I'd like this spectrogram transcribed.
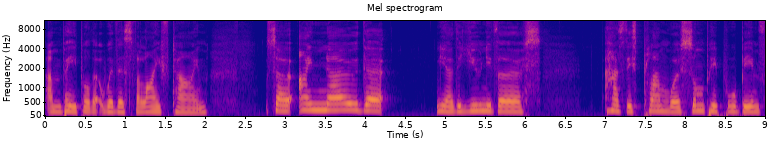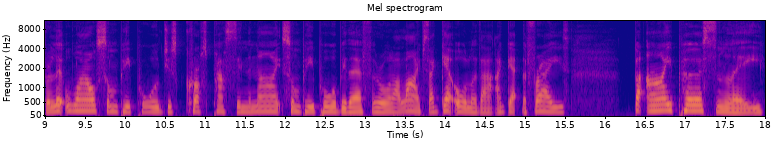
and people that are with us for lifetime. So I know that you know the universe has this plan where some people will be in for a little while, some people will just cross paths in the night, some people will be there for all our lives. I get all of that. I get the phrase. But I personally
